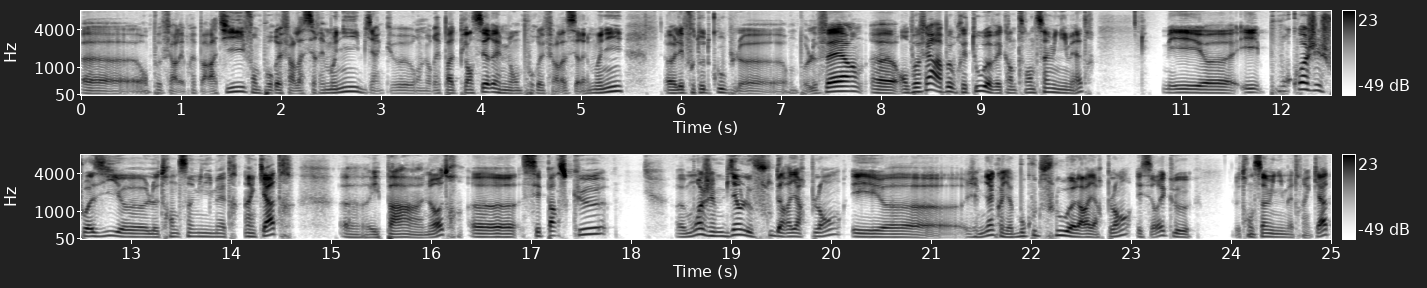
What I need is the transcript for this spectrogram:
on peut faire les préparatifs, on pourrait faire la cérémonie, bien qu'on n'aurait pas de plan serré, mais on pourrait faire la cérémonie. les photos de couple, on peut le faire. on peut faire à peu près tout avec un 35 mm. Mais et pourquoi j'ai choisi le 35 mm 1.4 et pas un autre C'est parce que moi j'aime bien le flou d'arrière-plan et j'aime bien quand il y a beaucoup de flou à l'arrière-plan. Et c'est vrai que le, le 35 mm 1.4,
